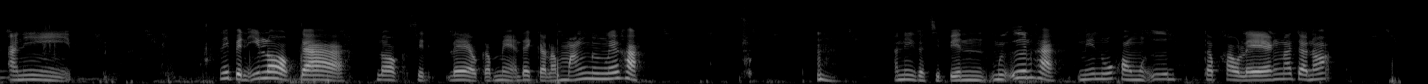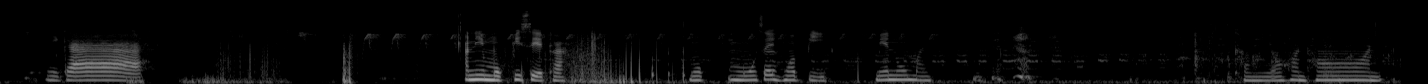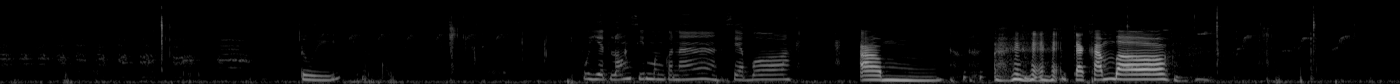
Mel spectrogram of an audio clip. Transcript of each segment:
อันนี้ นี่เป็นอีลอกจ้า ลอกเสร็จแล้วกับแม่ได้กะละมังหนึงเลยค่ะ อันนี้ก็จะเป็นมืออื่นค่ะ เมนูของมืออื่นกับข้าวแรงเนาะจ๊ะเนาะนี่ค่ะ อันนี้หมกพิเศษค่ะ หมกหมูใส่หัวปี เมนูใหม่ ข้าวเหนียวห่อนๆ ตุย ผู้เฮ็ดลองซิมมึงก่อนนะแซ่บบ่อืมจากคำบอ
